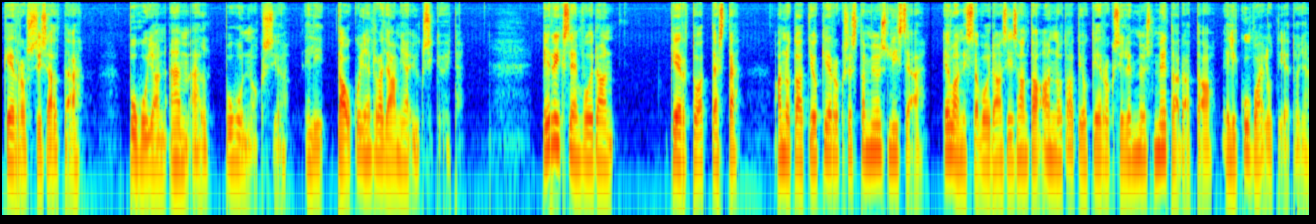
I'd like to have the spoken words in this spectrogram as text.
kerros sisältää puhujan ML-puhunnoksia, eli taukojen rajaamia yksiköitä. Erikseen voidaan kertoa tästä annotaatiokerroksesta myös lisää. Elanissa voidaan siis antaa annotaatiokerroksille myös metadataa, eli kuvailutietoja.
